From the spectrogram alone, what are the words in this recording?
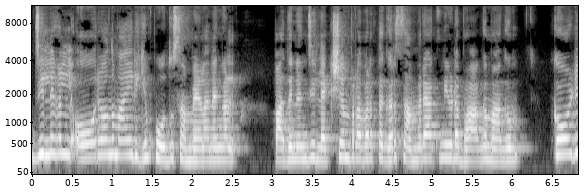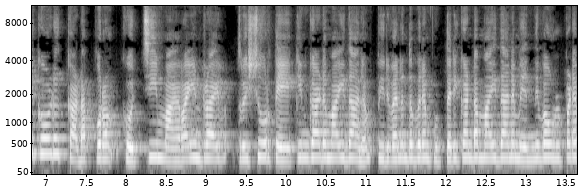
ജില്ലകളിൽ ഓരോന്നുമായിരിക്കും പൊതുസമ്മേളനങ്ങൾ. പതിനഞ്ച് ലക്ഷം പ്രവർത്തകർ സമരാഗ്നിയുടെ ഭാഗമാകും. കോഴിക്കോട് കടപ്പുറം കൊച്ചി മറൈൻ ഡ്രൈവ് തൃശൂർ തേക്കിൻകാട് മൈതാനം തിരുവനന്തപുരം പുത്തരിക്കണ്ടം മൈതാനം എന്നിവ ഉൾപ്പെടെ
